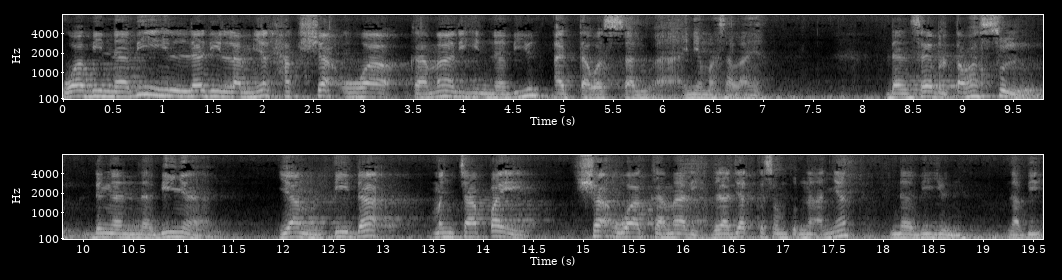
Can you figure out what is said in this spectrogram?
Wa alladhi kamalihi nabiyyun atawassalu. Ah, ini yang masalahnya. Dan saya bertawassul dengan nabinya yang tidak mencapai sya'wa kamali, derajat kesempurnaannya nabiyyun, nabi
